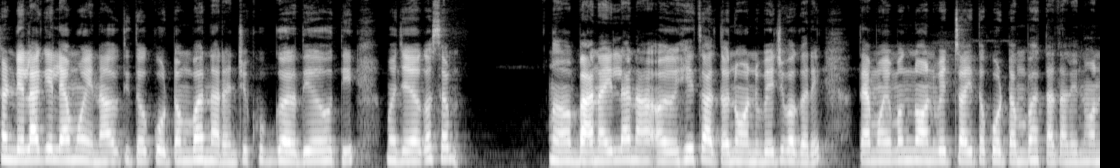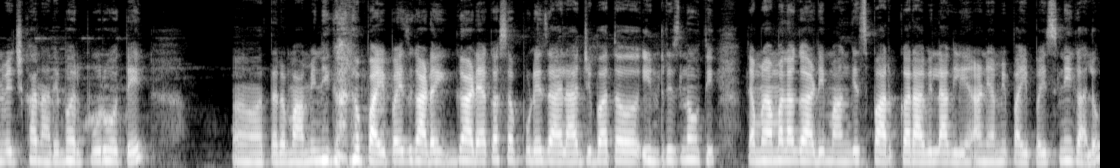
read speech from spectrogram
संडेला गेल्यामुळे ना तिथं कोटम भरणाऱ्यांची खूप गर्दी होती. म्हणजे कसं बानाईला ना हे चालतं नॉनव्हेज वगैरे. त्यामुळे मग नॉनव्हेजचा इथं कोटम भरतात आणि नॉनव्हेज खाणारे भरपूर होते. अ, तर मग आम्ही निघालो. पायी पायीच गाड्या गाड्या कसं पुढे जायला अजिबात इंट्रीज नव्हती. त्यामुळे आम्हाला गाडी मागेच पार्क करावी लागली आणि आम्ही पायी पायीच निघालो.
